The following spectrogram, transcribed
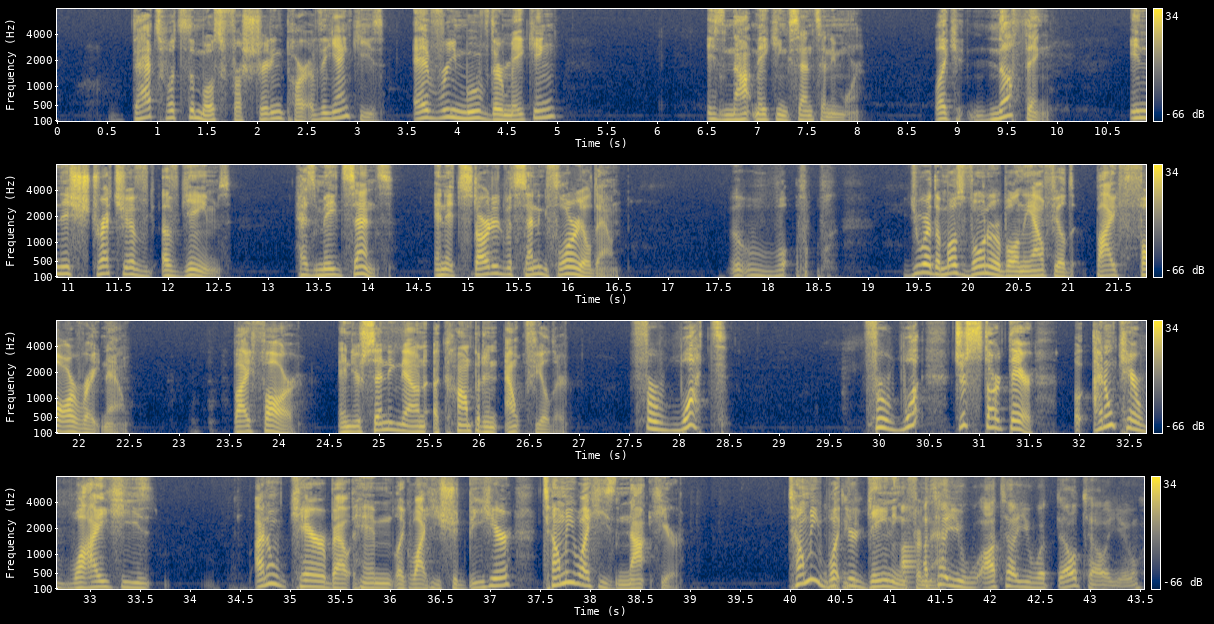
that's what's the most frustrating part of the Yankees. Every move they're making is not making sense anymore. Like nothing in this stretch of, of games has made sense. And it started with sending Florial down. You are the most vulnerable in the outfield by far right now by far, and you're sending down a competent outfielder. For what? For what? Just start there. I don't care why he's. I don't care about him, like why he should be here. Tell me why he's not here. Tell me what you're gaining from I'll that. tell you. I'll tell you what they'll tell you.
